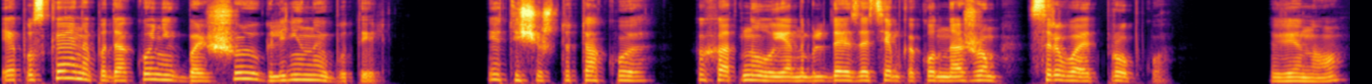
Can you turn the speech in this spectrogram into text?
и опуская на подоконник большую глиняную бутыль. «Это еще что такое?» – хохотнула я, наблюдая за тем, как он ножом срывает пробку. «Вино?»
